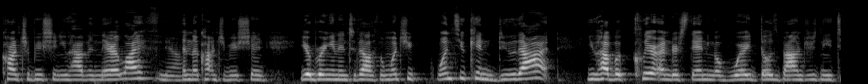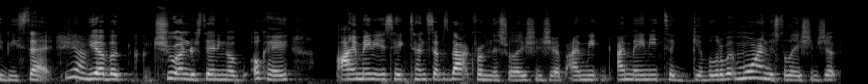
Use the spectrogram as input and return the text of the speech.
contribution you have in their life Yeah. and the contribution you're bringing into their life. And once you once you can do that, you have a clear understanding of where those boundaries need to be set. Yeah. You have a true understanding of okay, I may need to take 10 steps back from this relationship. I mean I may need to give a little bit more in this relationship.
